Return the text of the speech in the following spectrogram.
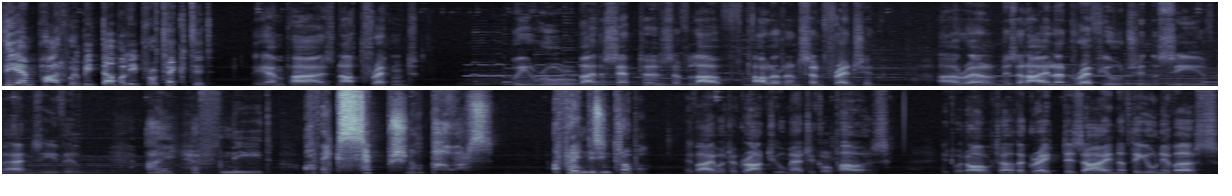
The Empire will be doubly protected. The Empire is not threatened. We rule by the scepters of love, tolerance, and friendship. Our realm is an island refuge in the sea of man's evil. I have need of exceptional powers. A friend is in trouble. If I were to grant you magical powers, it would alter the great design of the universe.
